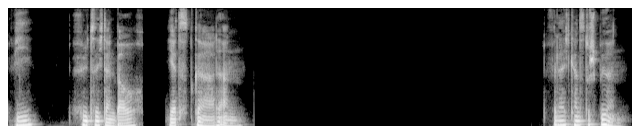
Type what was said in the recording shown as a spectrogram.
Wie fühlt sich dein Bauch jetzt gerade an? Vielleicht kannst du spüren,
